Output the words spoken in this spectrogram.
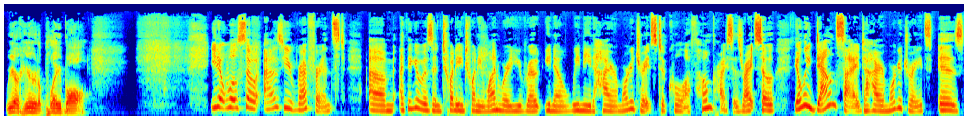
We are here to play ball. You know, well, so as you referenced, um, I think it was in 2021 where you wrote, you know, we need higher mortgage rates to cool off home prices, right? So the only downside to higher mortgage rates is,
